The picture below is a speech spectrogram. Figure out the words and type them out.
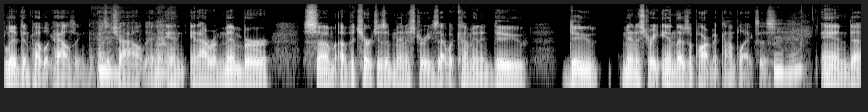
lived in public housing as a hmm. child, and and and I remember some of the churches and ministries that would come in and do do ministry in those apartment complexes, hmm and uh,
